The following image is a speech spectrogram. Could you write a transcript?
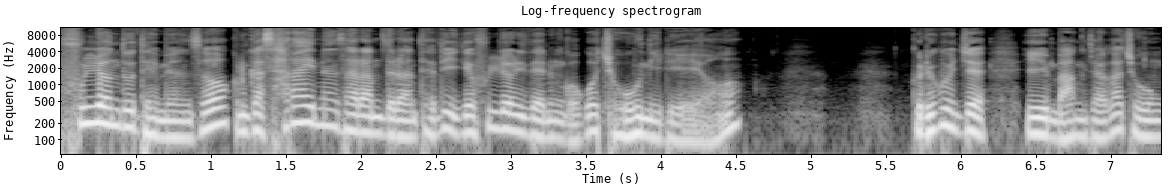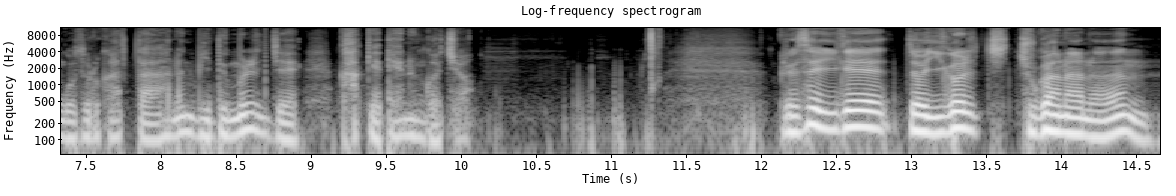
훈련도 되면서 그러니까 살아있는 사람들한테도 이게 훈련이 되는 거고 좋은 일이에요. 그리고 이제 이 망자가 좋은 곳으로 갔다 하는 믿음을 이제 갖게 되는 거죠. 그래서 이게 저 이걸 주관하는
